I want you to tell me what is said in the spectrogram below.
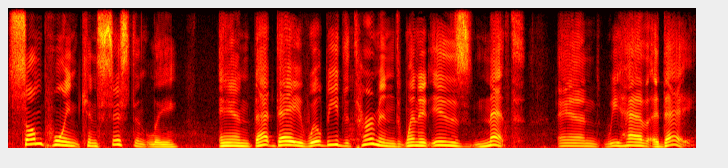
some point consistently, and that day will be determined when it is met. And we have a day.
